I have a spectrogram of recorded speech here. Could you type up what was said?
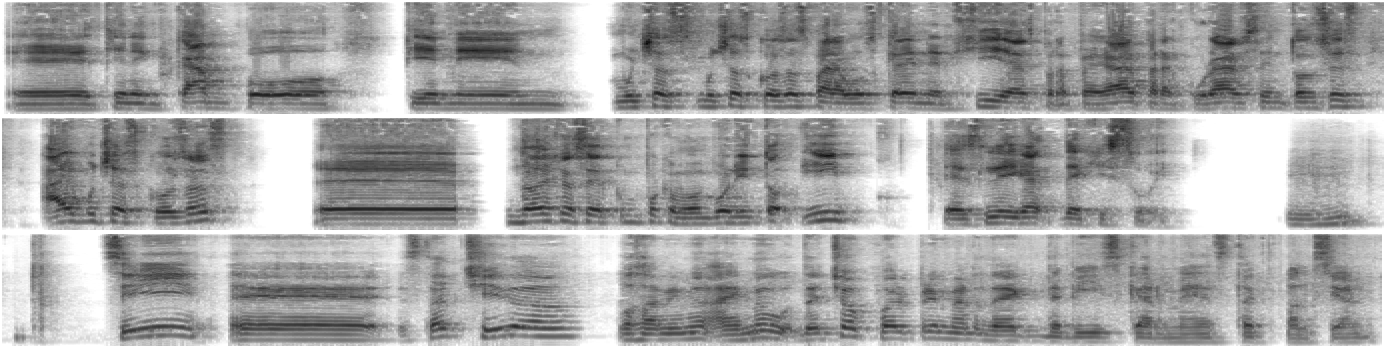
tienen campo, tienen muchas, muchas cosas para buscar energías, para pegar, para curarse. Entonces, hay muchas cosas. Eh, no deja de ser un Pokémon bonito y es Liga de Hisui. Sí, eh, está chido. O sea, a mí, me, a mí de hecho fue el primer deck de Beast esta expansión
